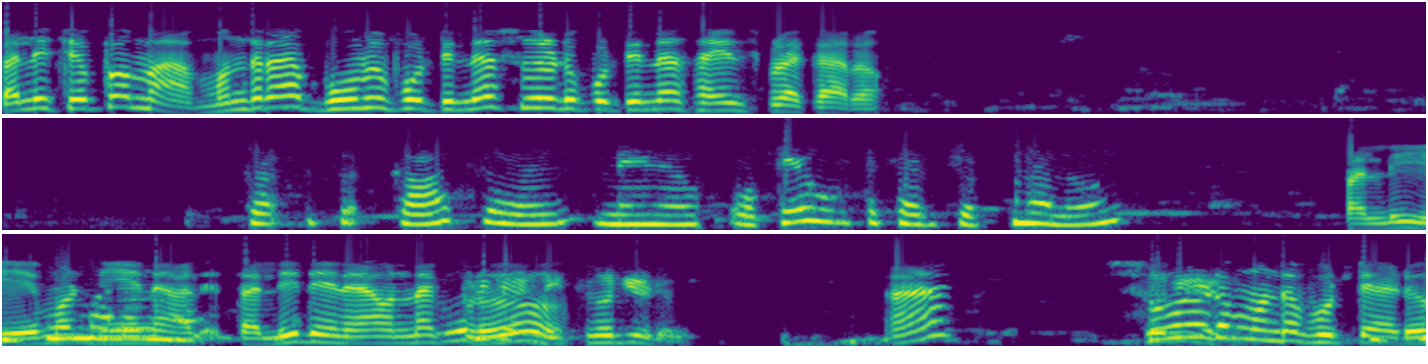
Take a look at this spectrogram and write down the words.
తల్లి చెప్పమ్మా ముందర భూమి పుట్టిందా సూర్యుడు పుట్టిందా సైన్స్ ప్రకారం? కాదు సార్ నేను ఒకే ఒకటిసారి చెప్తున్నాను. తల్లి ఏమని నేను తల్లి నేనేమన్నా ఇప్పుడు సూర్యుడు ముందు పుట్టాడు.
